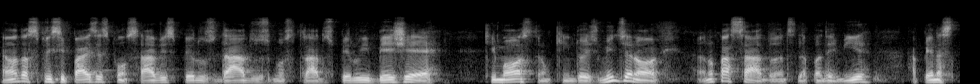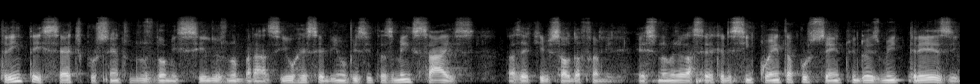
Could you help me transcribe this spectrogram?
é uma das principais responsáveis pelos dados mostrados pelo IBGE, que mostram que em 2019, ano passado, antes da pandemia, apenas 37% dos domicílios no Brasil recebiam visitas mensais das equipes de saúde da família. Esse número era cerca de 50% em 2013,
